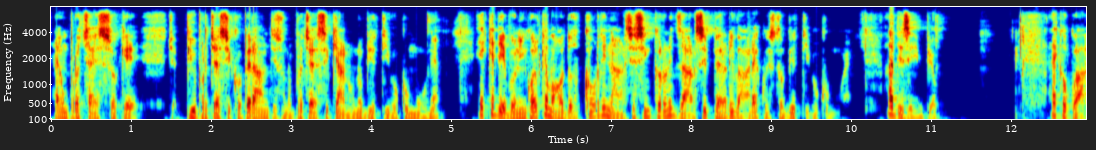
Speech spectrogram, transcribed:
è un processo che, cioè più processi cooperanti sono processi che hanno un obiettivo comune e che devono in qualche modo coordinarsi e sincronizzarsi per arrivare a questo obiettivo comune. Ad esempio, Ecco qua,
